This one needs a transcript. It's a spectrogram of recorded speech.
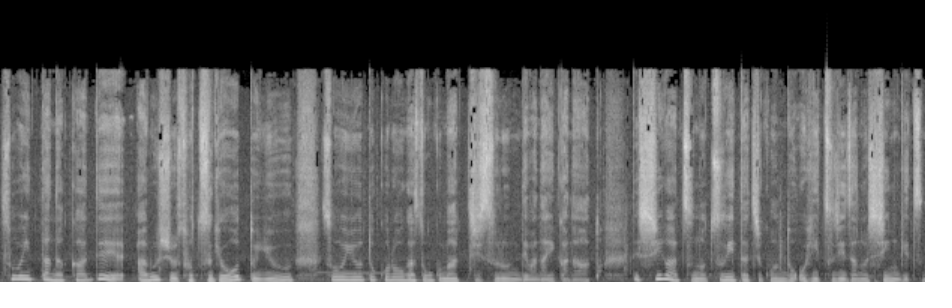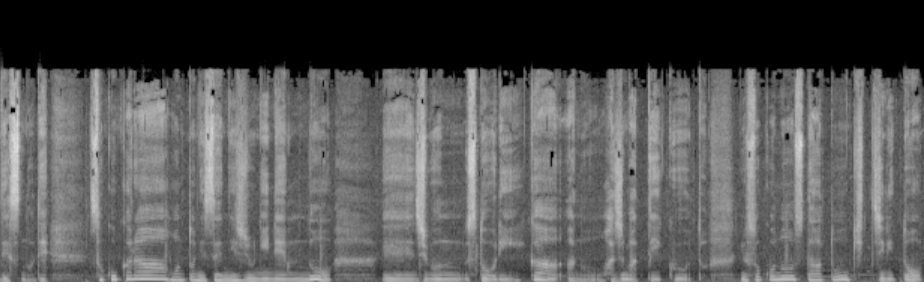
そういった中である種卒業というそういうところがすごくマッチするんではないかなと。で4月の1日今度お羊座の新月ですのでそこから本当2022年のえー、自分ストーリーがあの始まっていくというそこのスタートをきっちりと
